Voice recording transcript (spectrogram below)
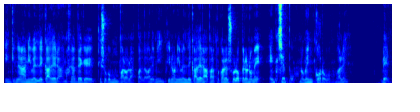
inclinar a nivel de cadera. Imagínate que eso como un palo a la espalda, ¿vale? Me inclino a nivel de cadera para tocar el suelo, pero no me enchepo, no me encorvo, ¿vale? Bien.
